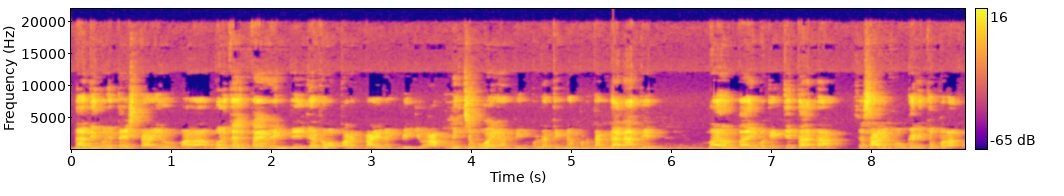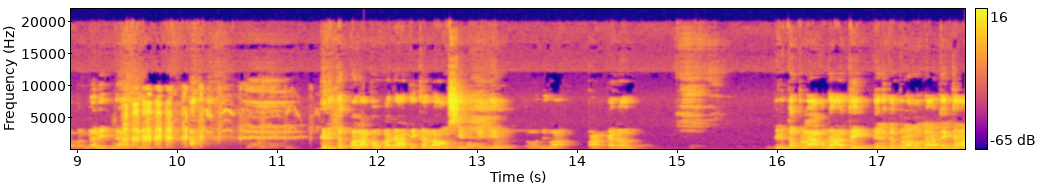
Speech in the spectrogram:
na-demonetize tayo. Ma-monetize tayo hindi, gagawa pa rin tayo ng video, update sa buhay natin, pagdating ng pagtanda natin. Mayroon tayong makikita na, sasabi mo, ganito pala ako kagaling dati. ganito pala ako kadati kalausi mag-edit. O, di ba? Parang ganon. Ganito pala ako dati, ganito pala ako dati ka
